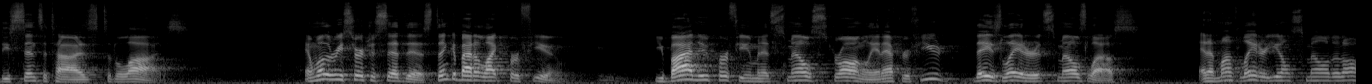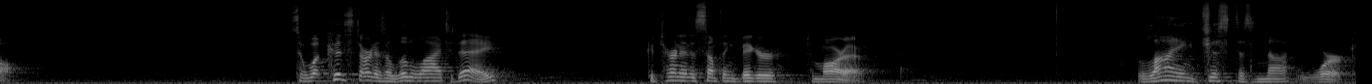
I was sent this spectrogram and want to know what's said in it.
desensitized to the lies. And one of the researchers said this think about it like perfume. You buy a new perfume and it smells strongly, and after a few days later, it smells less, and a month later, you don't smell it at all. So, what could start as a little lie today could turn into something bigger tomorrow lying just does not work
